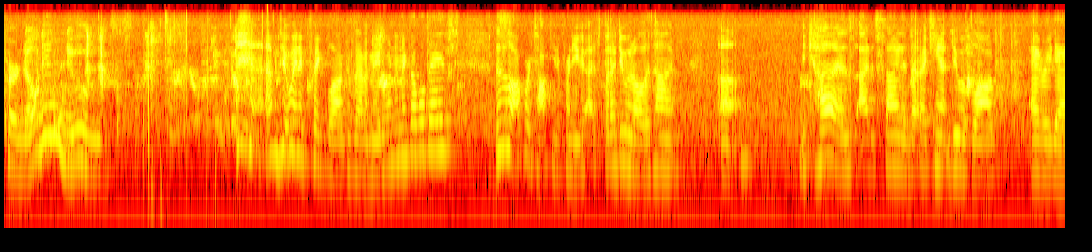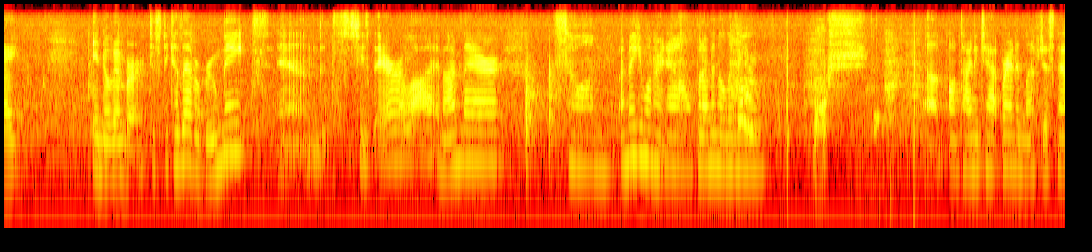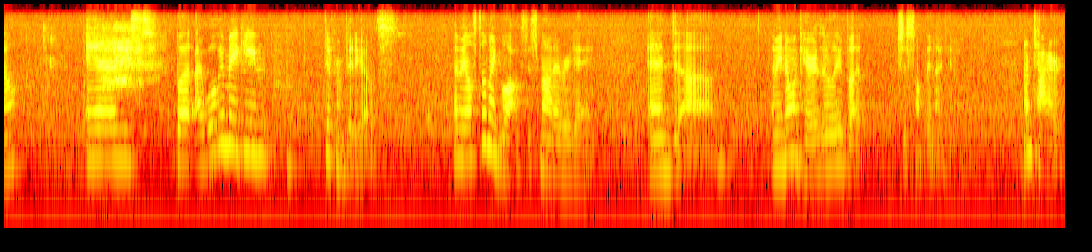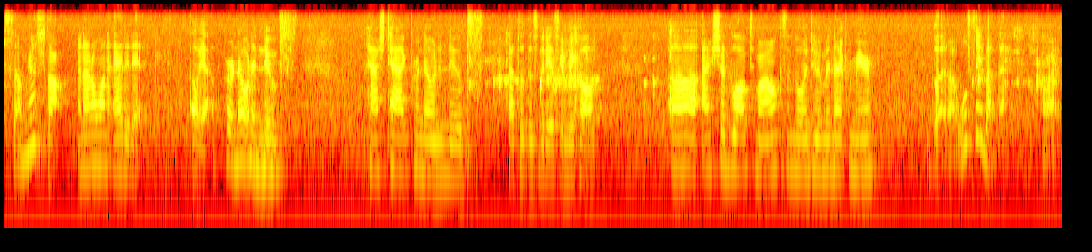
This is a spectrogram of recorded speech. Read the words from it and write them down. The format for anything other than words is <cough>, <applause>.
Pernonin Noobs. <laughs> I'm doing a quick vlog because I haven't made one in a couple days. This is awkward talking in front of you guys, but I do it all the time. Um, because I decided that I can't do a vlog every day in November just because I have a roommate and she's there a lot and I'm there. So um, I'm making one right now, but I'm in the living room um, on Tinychat. Brandon left just now. And, but I will be making different videos. I mean, I'll still make vlogs, just not every day. And, um, I mean, no one cares really, but it's just something I do. I'm tired, so I'm going to stop, and I don't want to edit it. Oh yeah, Pernonin Noobs. Hashtag Pernonin Noobs. That's what this video is going to be called. Uh, I should vlog tomorrow because I'm going to a midnight premiere. But uh, we'll see about that. Alright.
